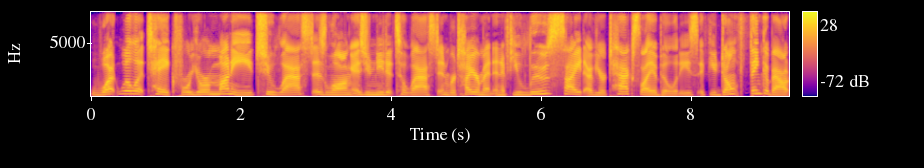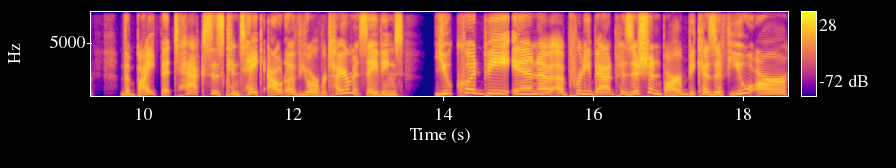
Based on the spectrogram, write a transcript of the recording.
What will it take for your money to last as long as you need it to last in retirement? And if you lose sight of your tax liabilities, if you don't think about the bite that taxes can take out of your retirement savings, you could be in a, a pretty bad position, Barb, because if you are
